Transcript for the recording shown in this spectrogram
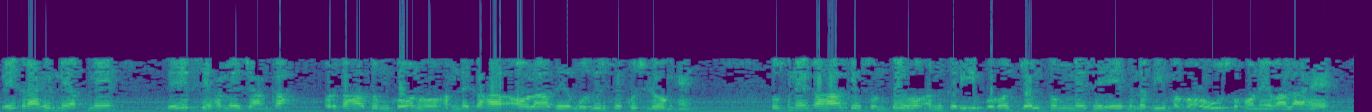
ایک راہب نے اپنے دیر سے ہمیں جھانکا اور کہا، تم کون ہو؟ ہم نے کہا، اولاد مضر سے کچھ لوگ ہیں۔ اس نے کہا کہ سنتے ہو ان قریب، بہت جلد تم میں سے ایک نبی مبعوث ہونے والا ہے۔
